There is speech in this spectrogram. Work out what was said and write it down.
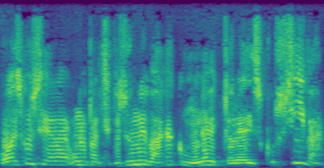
o es considerar una participación muy baja como una victoria discursiva.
